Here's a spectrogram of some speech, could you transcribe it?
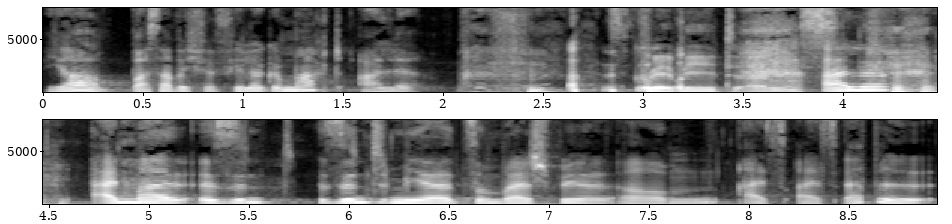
ja, was habe ich für Fehler gemacht? Alle. also, Querbeet, alles. Alle. Einmal sind, sind mir zum Beispiel ähm, als, als Apple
